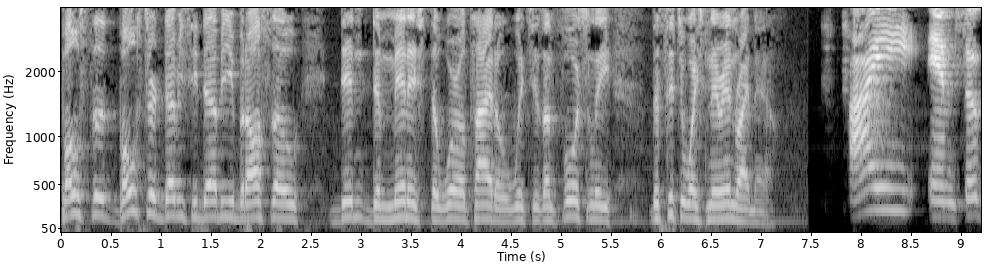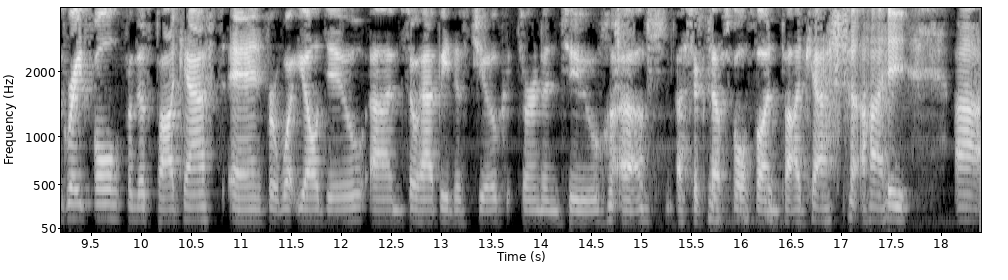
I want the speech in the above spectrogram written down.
bolstered, bolstered WCW, but also didn't diminish the world title, which is unfortunately the situation they're in right now. I am so grateful for this podcast and for what y'all do. I'm so happy this joke turned into uh, a successful, fun podcast. I, uh,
